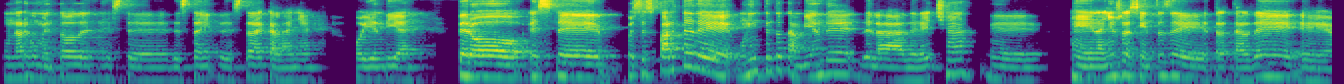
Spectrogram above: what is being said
un argumento de, este, de, esta, de esta calaña hoy en día. Pero, este, pues es parte de un intento también de, de la derecha eh, en años recientes de tratar de, eh,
